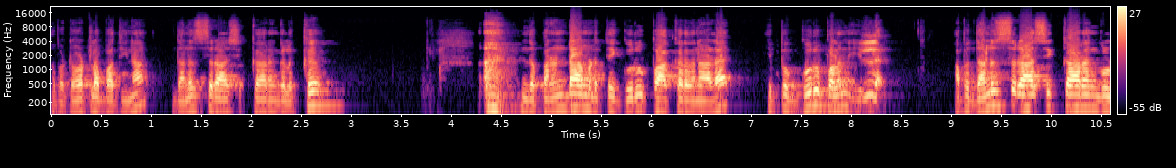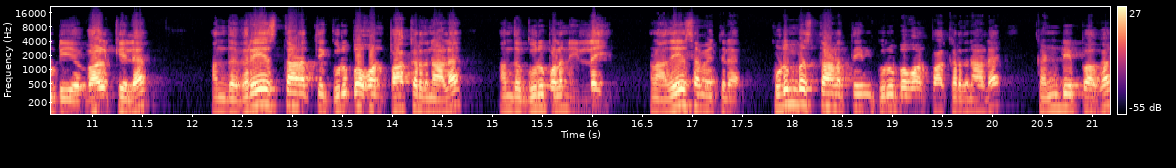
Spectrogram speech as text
அப்போ டோட்டலாக பார்த்தீங்கன்னா தனுசு ராசிக்காரங்களுக்கு இந்த பன்னெண்டாம் இடத்தை குரு பார்க்கறதுனால இப்போ குரு பலன் இல்லை. அப்போ தனுசு ராசிக்காரங்களுடைய வாழ்க்கையில் அந்த விரயஸ்தானத்தை குரு பகவான் பார்க்கறதுனால அந்த குரு பலன் இல்லை. ஆனால் அதே சமயத்தில் குடும்பஸ்தானத்தையும் குரு பகவான் பார்க்கறதுனால கண்டிப்பாக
